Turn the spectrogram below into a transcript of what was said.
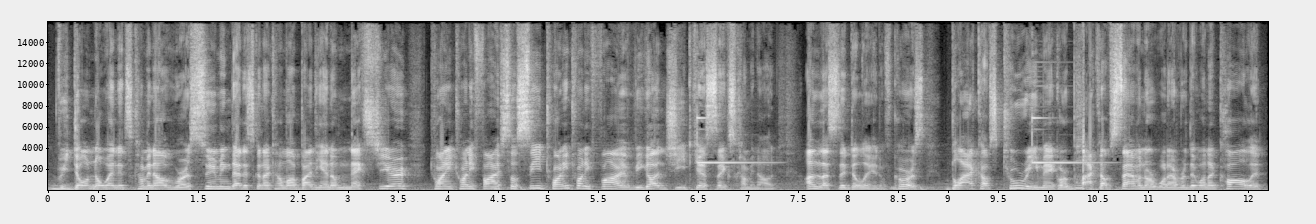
we don't know when it's coming out. We're assuming that it's gonna come out by the end of next year, 2025. So see, 2025, we got GTA 6 coming out. Unless they delay it, of course. Black Ops 2 remake or Black Ops 7 or whatever they want to call it,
